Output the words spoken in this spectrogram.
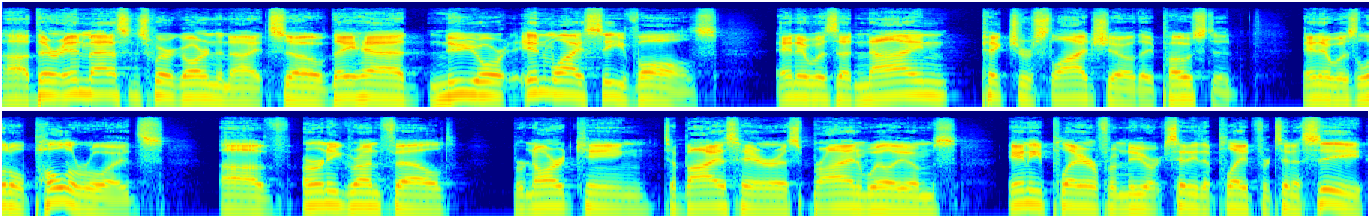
Uh, they're in Madison Square Garden tonight. So they had New York, NYC Vols, and it was a nine picture slideshow they posted. And it was little Polaroids of Ernie Grunfeld, Bernard King, Tobias Harris, Brian Williams, any player from New York City that played for Tennessee.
